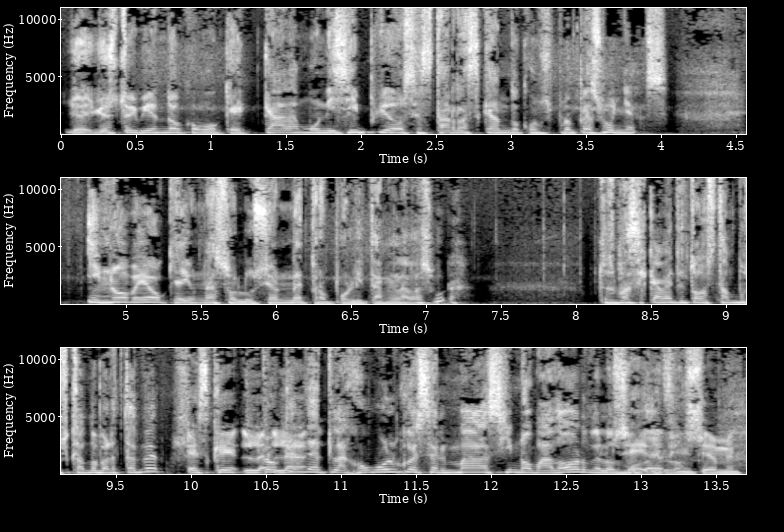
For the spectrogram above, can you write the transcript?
yo, yo estoy viendo como que cada municipio se está rascando con sus propias uñas y no veo que hay una solución metropolitana en la basura. Entonces, básicamente todos están buscando vertederos. Es que la- Creo la- que el de Tlajomulco es el más innovador de los Sí, modelos. definitivamente.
